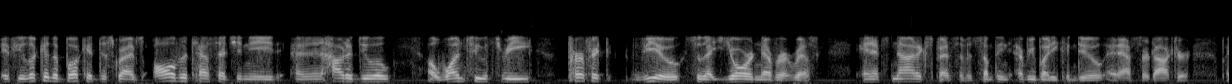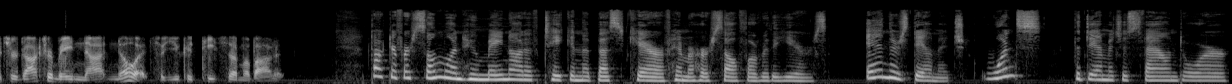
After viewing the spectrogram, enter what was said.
If you look at the book, it describes all the tests that you need and how to do a one, two, three perfect view so that you're never at risk. And it's not expensive. It's something everybody can do and ask their doctor. But your doctor may not know it, so you could teach them about it. Doctor, for someone who may not have taken the best care of him or herself over the years, and there's damage, once the damage is found or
